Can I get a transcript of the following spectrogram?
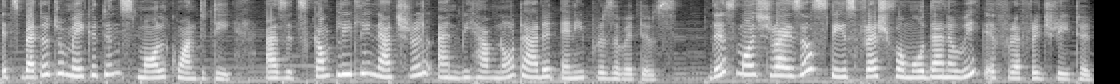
It's better to make it in small quantity as it's completely natural and we have not added any preservatives. This moisturizer stays fresh for more than a week if refrigerated.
